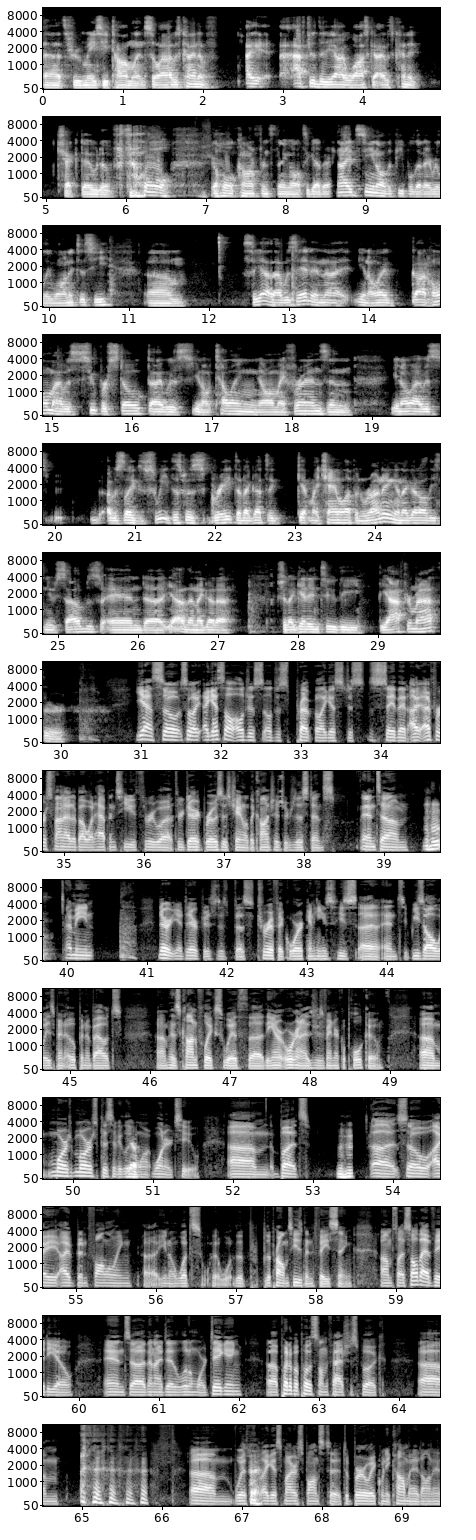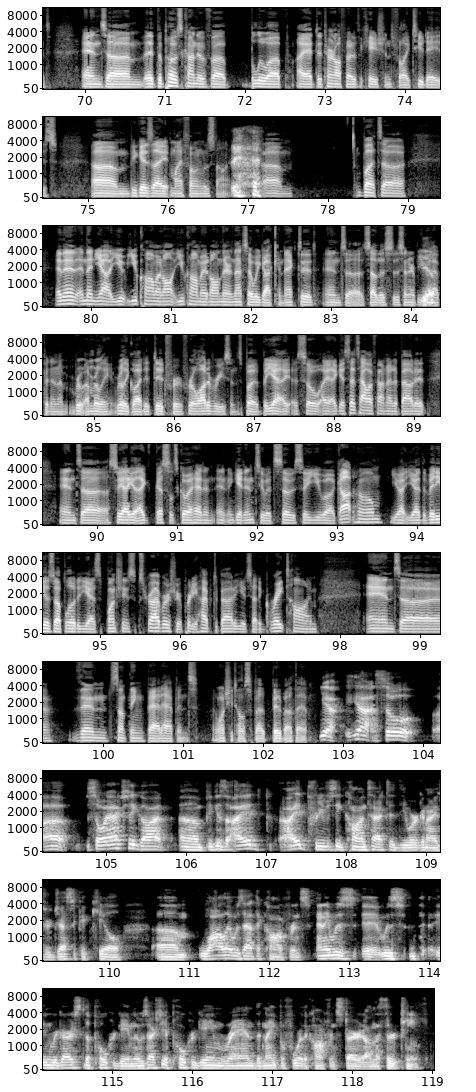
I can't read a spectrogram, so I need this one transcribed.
uh, through Macy Tomlin. So I was kind of I after the ayahuasca I was kind of checked out of the whole sure. the whole conference thing altogether. And I had seen all the people that I really wanted to see. Um, so yeah, that was it. And I, you know, I got home. I was super stoked. I was, you know, telling all my friends, and you know, I was, I was like, sweet. This was great that I got to get my channel up and running, and I got all these new subs. And uh, yeah, then I gotta. Should I get into the the aftermath or? Yeah, so so I, guess I'll, I'll, just I'll just prep. I guess just say that I, I first found out about what happened to you through uh, through Derrick Broze's channel, The Conscious Resistance, and um, mm-hmm. I mean, Derrick, yeah, Derrick just does terrific work, and he's he's uh, and he's always been open about um, his conflicts with uh, the organizers of Anarchapulco, um, more more specifically one, one, or two. Um, but mm-hmm. uh, so I I've been following uh, you know what's what the the problems he's been facing. Um, so I saw that video, and uh, then I did a little more digging, uh, put up a post on the Fascist Book. Um, with I guess my response to, to Berwick when he commented on it, and um, the, the, post kind of uh, blew up. I had to turn off notifications for like two days um, because I my phone was not. Um, but uh, and then and then yeah, you you comment on you comment on there, and that's how we got connected, and uh, that's how this this interview yep. happened. And I'm re- I'm really really glad it did for, for a lot of reasons. But but yeah, so I, I guess that's how I found out about it. And uh, so yeah, I, I, guess let's go ahead and, and, get into it. So so you uh, got home, you had, you had the videos uploaded, you had a bunch of new subscribers, you're pretty hyped about it, you just had a great time, and uh, then something bad happened. I want you to tell us about a bit about that. Yeah yeah. So uh, so I actually got um, because I had I had previously contacted the organizer Jessica Kill um, while I was at the conference, and it was it was in regards to the poker game. There was actually a poker game ran the night before the conference started on the 13th,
